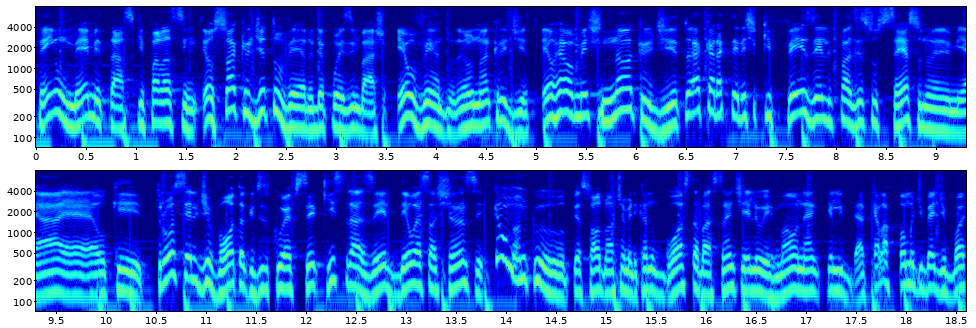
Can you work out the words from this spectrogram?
Tem um meme, Tasso, que fala assim: eu só acredito vendo, depois embaixo. Eu vendo, eu não acredito. Eu realmente não acredito. É a característica que fez ele fazer sucesso no MMA, é o que trouxe ele de volta. Eu acredito que o UFC quis trazer, deu essa chance, que é um nome que o pessoal norte-americano gosta bastante, ele e o irmão, né? Aquele, aquela fama de bad boy.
